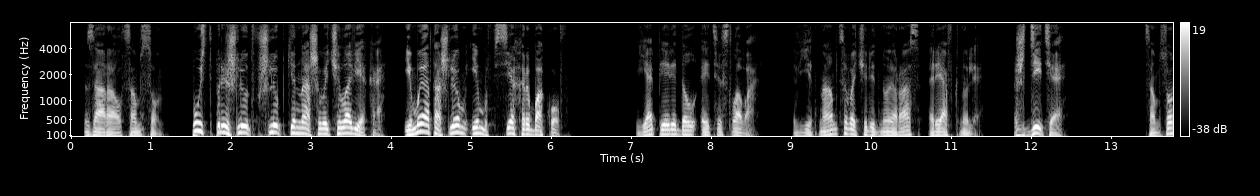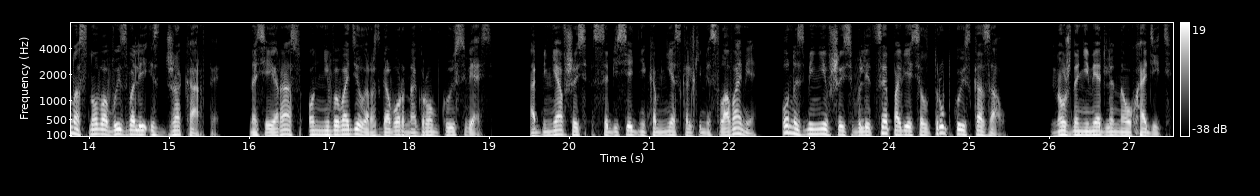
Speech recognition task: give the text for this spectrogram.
— заорал Самсон. «Пусть пришлют в шлюпки нашего человека, и мы отошлем им всех рыбаков». Я передал эти слова. Вьетнамцы в очередной раз рявкнули. «Ждите!» Самсона снова вызвали из Джакарты. На сей раз он не выводил разговор на громкую связь. Обменявшись с собеседником несколькими словами, он, изменившись в лице, повесил трубку и сказал «Нужно немедленно уходить».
